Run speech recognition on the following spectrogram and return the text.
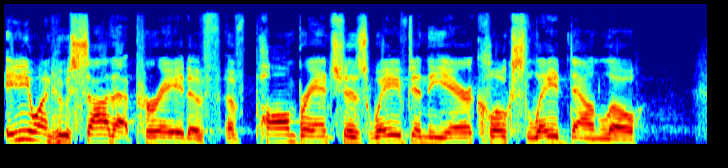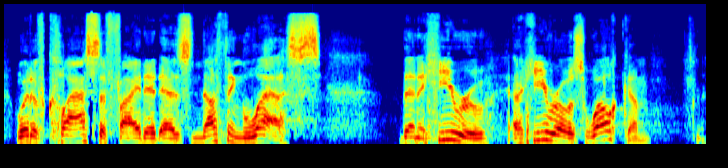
anyone who saw that parade of, of palm branches waved in the air, cloaks laid down low, would have classified it as nothing less than a hero, a hero's welcome.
